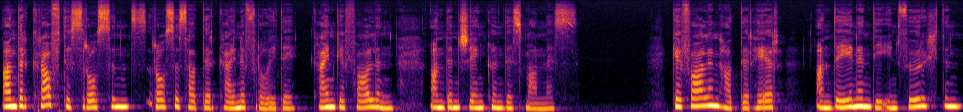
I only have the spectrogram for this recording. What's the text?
An der Kraft des Rossens, Rosses hat er keine Freude, kein Gefallen an den Schenkeln des Mannes. Gefallen hat der Herr an denen, die ihn fürchten,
